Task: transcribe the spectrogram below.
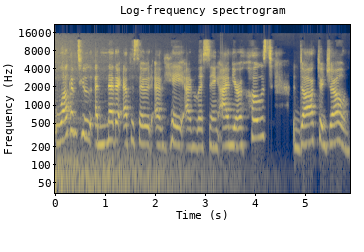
Welcome to another episode of Hey, I'm Listening. I'm your host, Dr. Joan.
